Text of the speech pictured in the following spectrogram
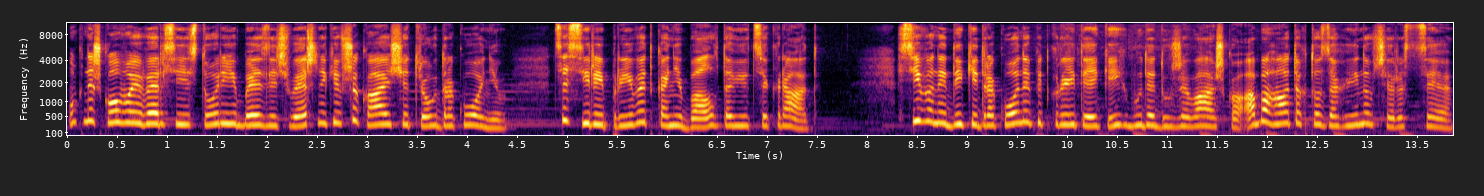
У книжкової версії історії безліч вершників шукає ще трьох драконів: це сірий привид, канібал та вівцекрат. Всі вони дикі дракони, підкрити яких буде дуже важко, а багато хто загинув через це.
